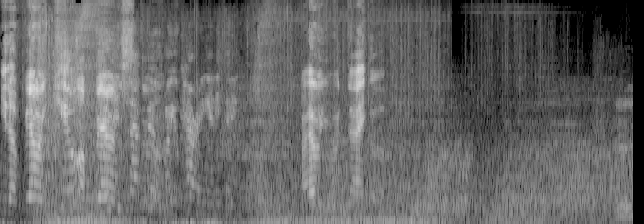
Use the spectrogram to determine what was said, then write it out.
Either very cute or very stupid. field you're carrying anything. However you would think of. Mm-hmm.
